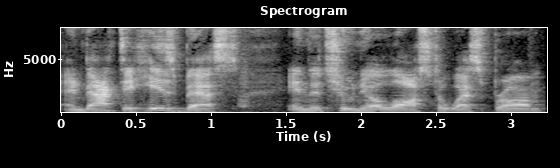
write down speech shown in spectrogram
and back to his best in the 2 0 loss to West Brom.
